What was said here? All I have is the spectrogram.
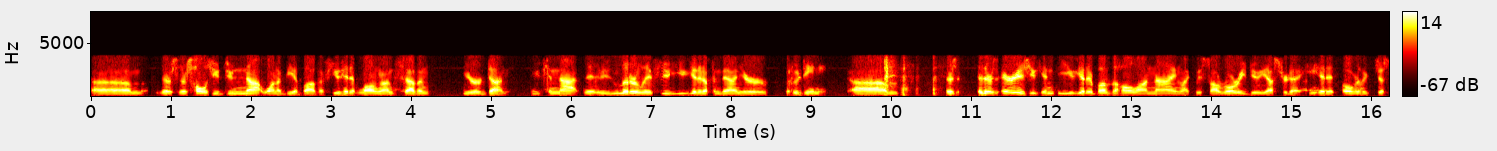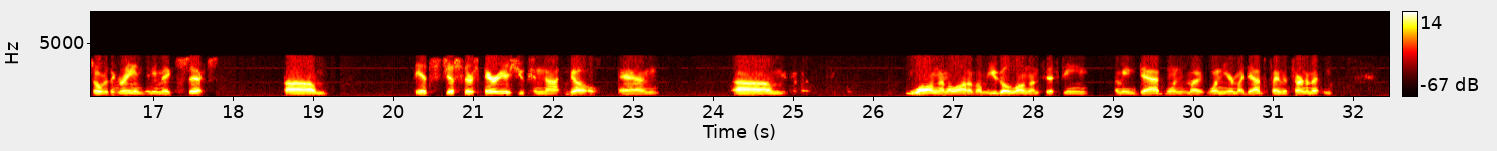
um, there's there's holes you do not want to be above. If you hit it long on seven, you're done. You cannot. It, literally, if you you get it up and down, you're Houdini. Um, there's areas you can you get above the hole on nine, like we saw Rory do yesterday. He hit it over the just over the green, and he makes six. Um, it's just there's areas you cannot go, and um, long on a lot of them. You go long on 15. I mean, Dad one my one year my dad's playing the tournament, and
